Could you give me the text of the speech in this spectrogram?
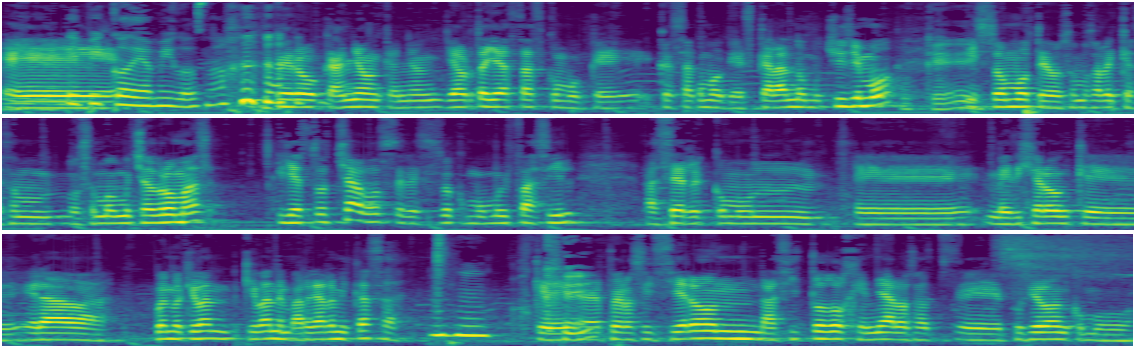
Eh, Típico de amigos, ¿no? Pero cañón, cañón. Y ahorita ya estás como que, que está como que escalando muchísimo. Y somos, te, somos alguien que hacemos, muchas bromas. Y a estos chavos se les hizo como muy fácil hacer como un... eh, me dijeron que era... Bueno, que iban, que iban a embargar mi casa. Que. Pero se hicieron así todo genial. O sea, se pusieron como...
